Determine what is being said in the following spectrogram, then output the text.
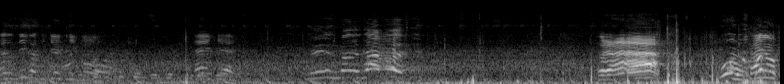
Ez az igazi Gyöki volt. Egy-egy. Nézd már, Dávid! Kajok!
